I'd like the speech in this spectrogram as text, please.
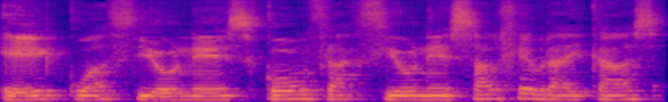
ecuaciones con fracciones algebraicas.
